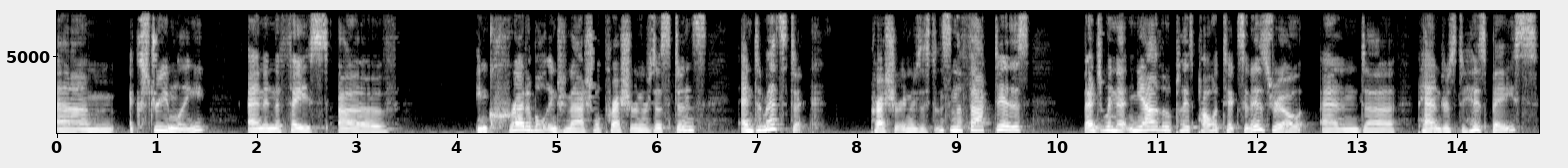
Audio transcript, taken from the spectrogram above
um, extremely, and in the face of incredible international pressure and resistance and domestic pressure and resistance. And the fact is, Benjamin Netanyahu plays politics in Israel and uh, panders to his base,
